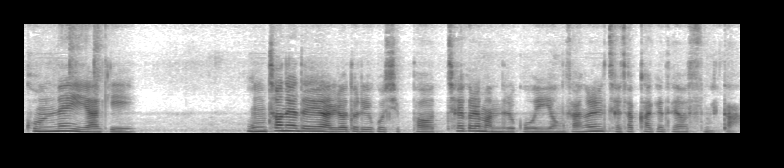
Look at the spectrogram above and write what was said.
곰내 이야기 웅천에 대해 알려드리고 싶어 책을 만들고 이 영상을 제작하게 되었습니다.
